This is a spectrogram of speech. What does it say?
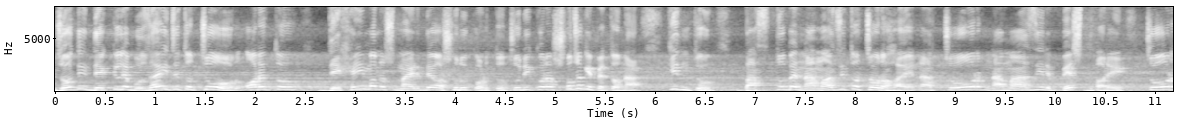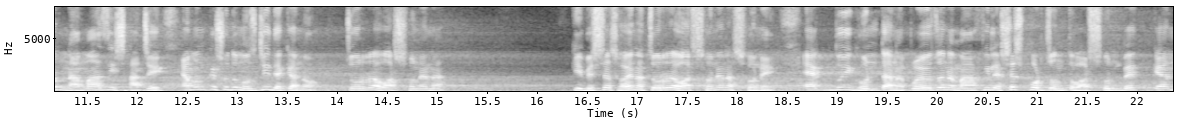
যদি দেখলে বোঝাই যেত চোর, ওরে তো দেখেই মানুষ মায়ের দেওয়া শুরু করত, চুরি করার সুযোগই পেত না। কিন্তু বাস্তবে নামাজি তো চোর হয় না, চোর নামাজির বেশ ধরে, চোর নামাজি সাজে। এমনকি শুধু মসজিদে কেন? চোররা ওয়াজ শোনে না। কি বিশ্বাস হয় না? চোররা ওয়াজ শোনে না? শোনে। এক, দুই ঘণ্টা না। প্রয়োজনে মাহফিলে শেষ পর্যন্ত ওয়াজ শুনবে। কেন?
